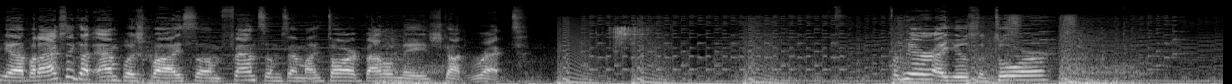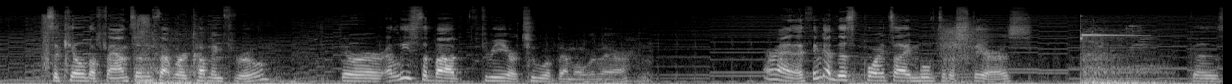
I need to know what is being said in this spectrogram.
Yeah, but I actually got ambushed by some phantoms, and my Dar Battle Mage got wrecked. From here, I used the door to kill the phantoms that were coming through. There were at least about three or two of them over there. Alright, I think at this point I moved to the stairs. Because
